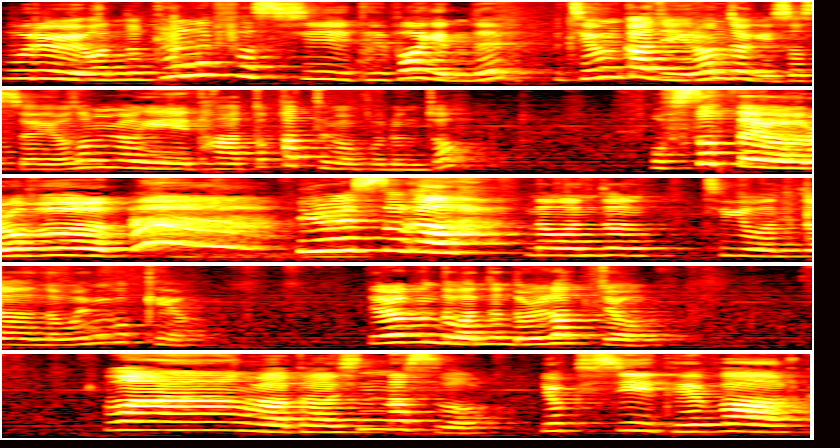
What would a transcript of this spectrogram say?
우리 완전 텔레파시 대박인데? 지금까지 이런 적이 있었어요. 여섯 명이 다 똑같은 거 고른 적? 없었대요, 여러분. 이럴 수가. 나 완전 지금 완전 너무 행복해요. 여러분도 완전 놀랍죠? 와, 다 신났어. 역시 대박.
